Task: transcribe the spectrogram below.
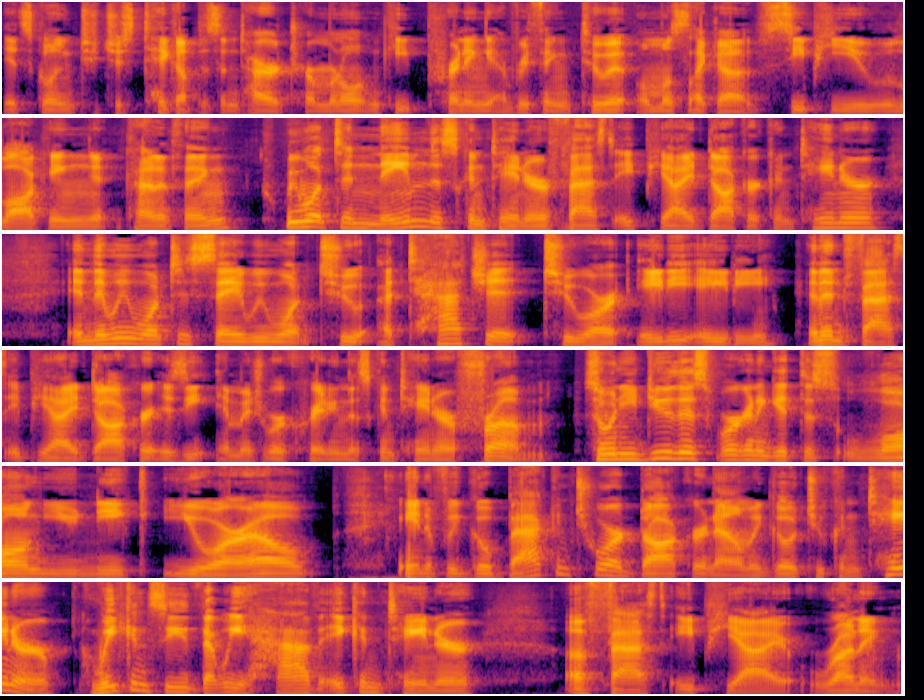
it's going to just take up this entire terminal and keep printing everything to it, almost like a CPU logging kind of thing. We want to name this container FastAPI Docker container and then we want to say we want to attach it to our 8080. And then FastAPI Docker is the image we're creating this container from. So when you do this, we're going to get this long, unique URL. And if we go back into our Docker now and we go to container, we can see that we have a container of FastAPI running.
